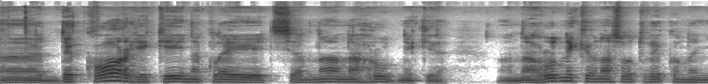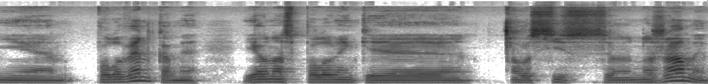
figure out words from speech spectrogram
е, декор, який наклеюється на нагрудники. Нагрудники у нас от виконані половинками. Є у нас половинки ось ці з ножами.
